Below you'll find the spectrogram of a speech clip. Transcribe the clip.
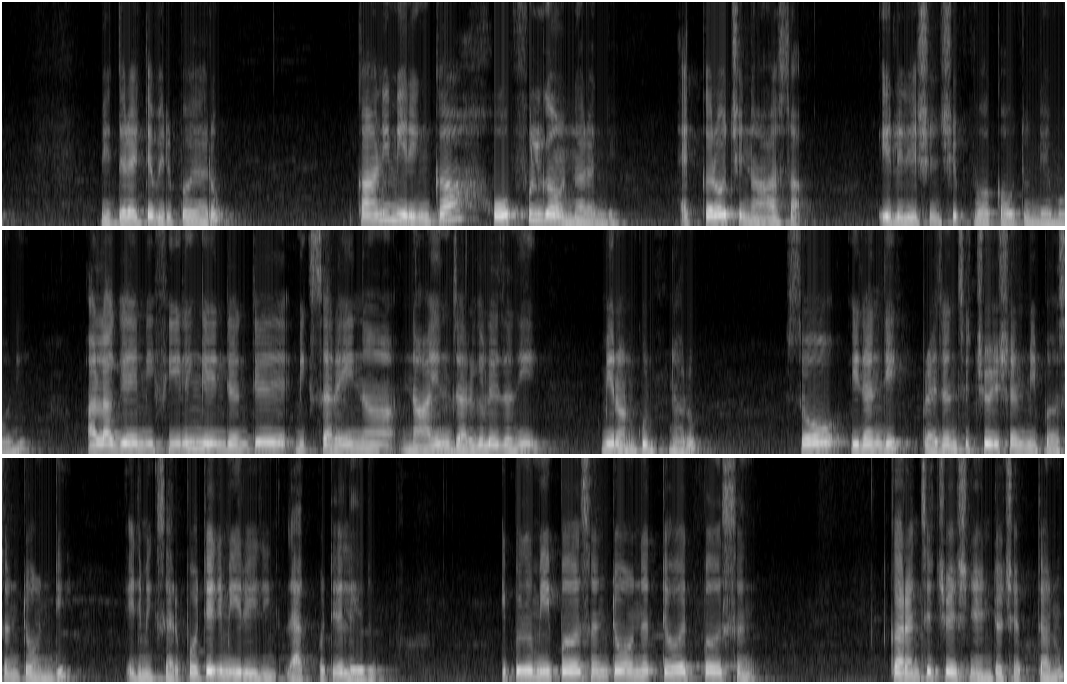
మీ ఇద్దరైతే విడిపోయారు. కానీ మీరు ఇంకా హోప్ఫుల్గా ఉన్నారండి. ఎక్కడో చిన్న ఆశ ఈ రిలేషన్షిప్ వర్క్ అవుతుందేమో అని. అలాగే మీ ఫీలింగ్ ఏంటంటే మీకు సరైన న్యాయం జరగలేదని మీరు అనుకుంటున్నారు. సో ఇదండి ప్రజెంట్ సిచ్యువేషన్ మీ పర్సన్తో ఉంది ఇది మీకు సరిపోతే ఇది మీ రీడింగ్ లేకపోతే లేదు. ఇప్పుడు మీ పర్సన్తో ఉన్న థర్డ్ పర్సన్ కరెంట్ సిచ్యువేషన్ ఏంటో చెప్తాను.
